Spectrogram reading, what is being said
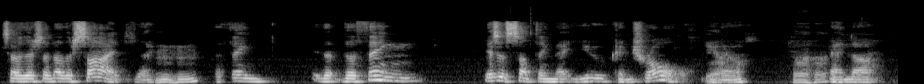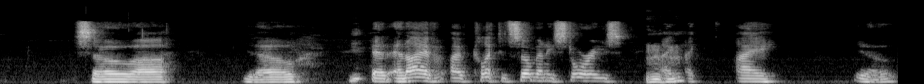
so there's another side. The, hmm the thing, the the thing, isn't something that you control. You Yeah. know, Uh-huh. and uh, so uh, you know, and and I've I've collected so many stories. Mm-hmm. I, I, I, you know,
